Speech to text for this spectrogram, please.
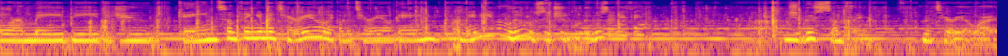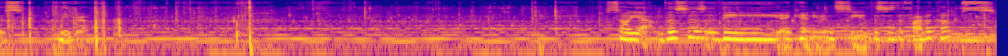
Or maybe did you gain something in material, like a material gain? Or maybe even lose. Did you lose anything? Did you lose something, material-wise, Libra? So yeah, this is the, I can't even see, this is the Five of Cups.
